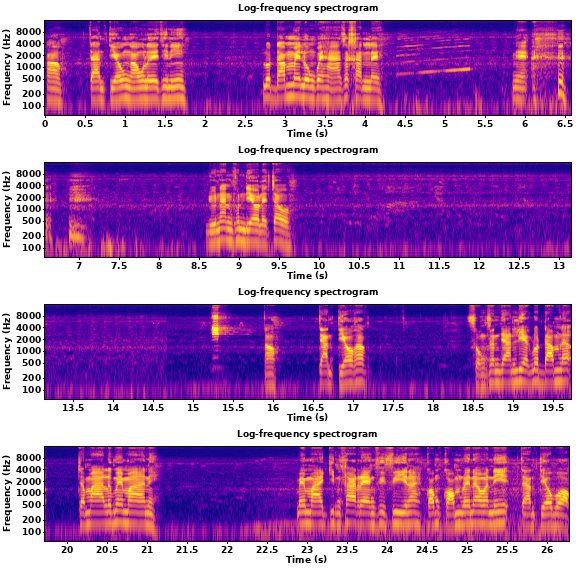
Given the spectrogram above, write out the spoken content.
เอาจานเตี๋ยวเงาเลยทีนี้รถดำไม่ลงไปหาสักคันเลย เนี่ย อยู่นั่นคนเดียวเลยเจ้า เอาจานเตียวครับ ส่งสัญญาณเรียกรถดำแล้ว จะมาหรือไม่มานี่ ไม่มากินค่าแรงฟรีๆนะกอมๆเลยนะวันนี้ จานเตียวบอก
